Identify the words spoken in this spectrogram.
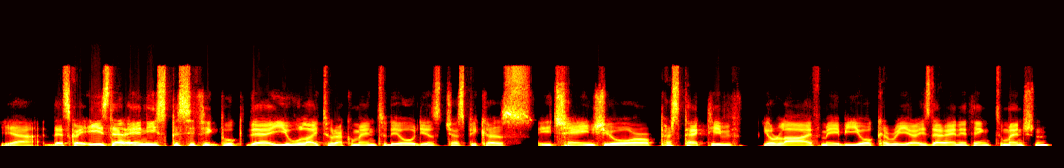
yeah, that's great. Is there any specific book that you would like to recommend to the audience just because it changed your perspective, your life, maybe your career? Is there anything to mention?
